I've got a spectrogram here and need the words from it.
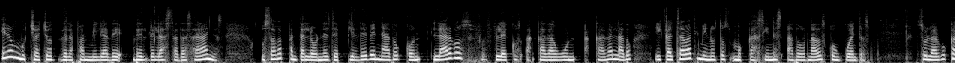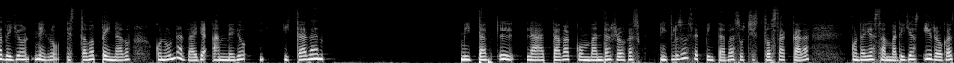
era un muchacho de la familia de, de, las hadas arañas. Usaba pantalones de piel de venado con largos flecos a cada, un, a cada lado y calzaba diminutos mocasines adornados con cuentas. Su largo cabello negro estaba peinado con una raya a medio y cada mitad la ataba con bandas rojas, incluso se pintaba su chistosa cara con rayas amarillas y rojas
